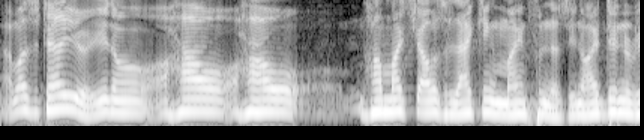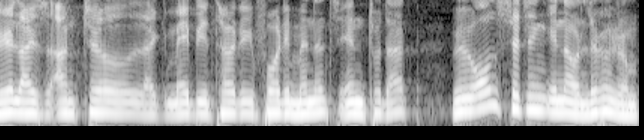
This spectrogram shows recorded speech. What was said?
I must tell you, you know, how, how how much I was lacking mindfulness. You know, I didn't realize until like maybe 30, 40 minutes into that. We were all sitting in our living room,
